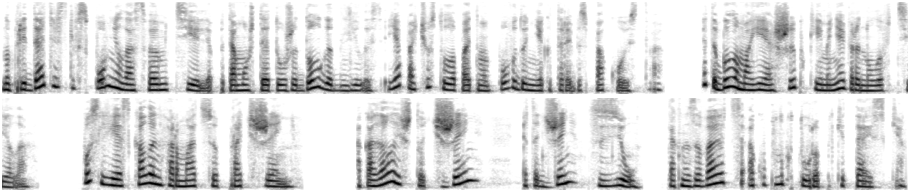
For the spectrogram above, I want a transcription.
но предательски вспомнила о своем теле, потому что это уже долго длилось, и я почувствовала по этому поводу некоторое беспокойство. Это было моей ошибкой, и меня вернуло в тело. После я искала информацию про Чжень. Оказалось, что Чжень — это Чжень Цзю, так называется акупунктура по-китайски.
